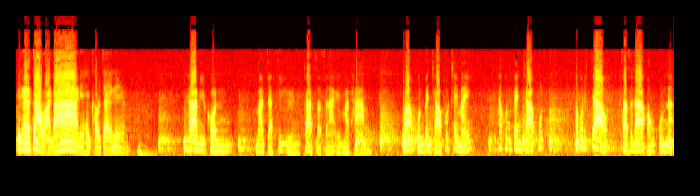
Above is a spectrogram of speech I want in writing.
เป็นอนัตตาวาดาเนี่ยให้เข้าใจนี่ ถ้ามีคนมาจากที่อื่น ชาติศาสนาอื่นมาถาม ว่าคุณเป็นชาวพุทธใช่ไหม ถ้าคุณเป็นชาวพุทธ พระพุทธเจ้าศาสดาของคุณนะ่ะ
